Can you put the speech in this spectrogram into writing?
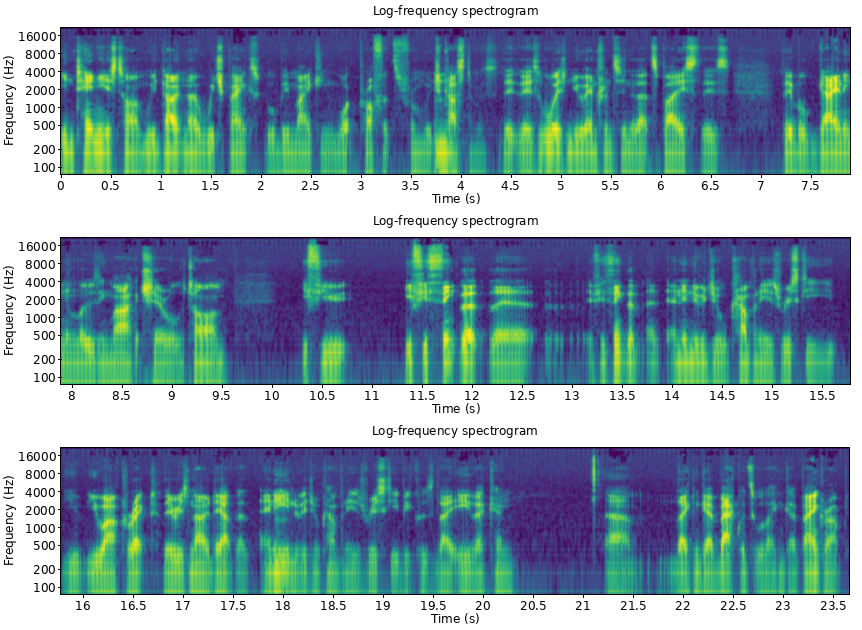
In ten years' time, we don't know which banks will be making what profits from which mm. customers. There's always new entrants into that space. There's people gaining and losing market share all the time. If you if you think that the if you think that an individual company is risky, you, you are correct. There is no doubt that any mm. individual company is risky because they either can um, they can go backwards or they can go bankrupt.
